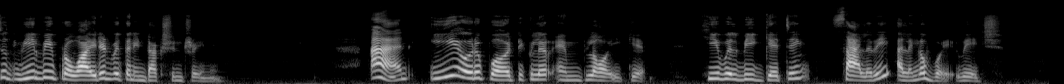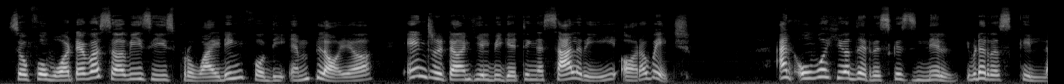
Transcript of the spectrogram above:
So will be provided with an induction training and ഈ ഒരു പെർട്ടിക്കുലർ എംപ്ലോയിക്ക് he will be getting salary അല്ലെങ്കിൽ wage. So, for whatever service he is providing for the employer, in return he'll be getting a salary or a wage. And over here the risk is nil. ഇവിടെ risk ഇല്ല.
